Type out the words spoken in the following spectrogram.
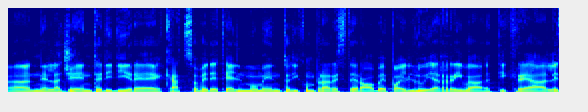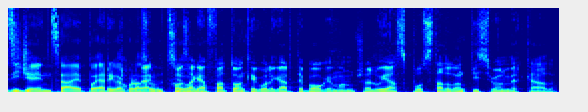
eh, nella gente di dire cazzo, vedete, è il momento di comprare ste robe. E poi lui arriva, ti crea l'esigenza e poi arriva con la Beh, soluzione. cosa che ha fatto anche con le carte Pokémon, cioè lui ha spostato tantissimo il mercato.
